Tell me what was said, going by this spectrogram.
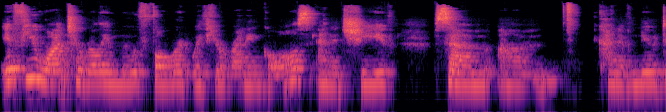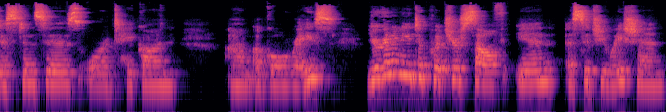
if you want to really move forward with your running goals and achieve some um, kind of new distances or take on um, a goal race, you're going to need to put yourself in a situation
